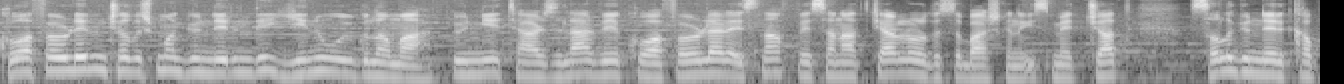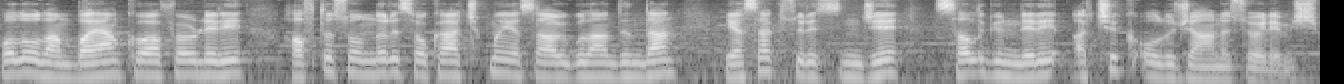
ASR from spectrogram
Kuaförlerin çalışma günlerinde yeni uygulama. Ünye Terziler ve Kuaförler Esnaf ve Sanatkarlar Odası Başkanı İsmet Çat, salı günleri kapalı olan bayan kuaförleri hafta sonları sokağa çıkma yasağı uygulandığından yasak süresince salı günleri açık olacağını söylemiş.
